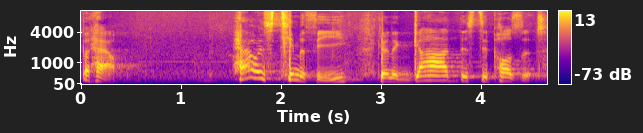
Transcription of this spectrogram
But how? How is Timothy going to guard this deposit?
